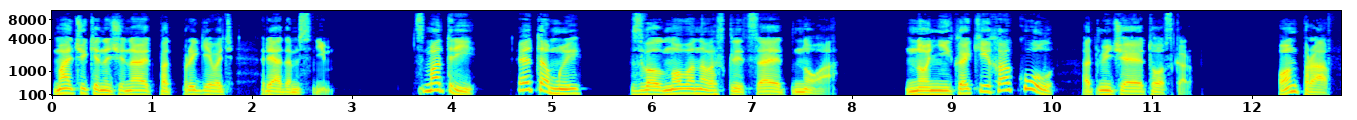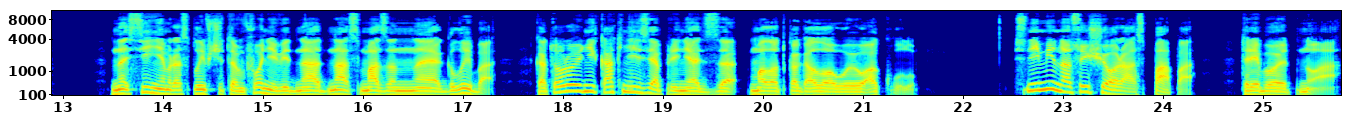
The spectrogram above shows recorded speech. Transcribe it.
Мальчики начинают подпрыгивать рядом с ним. «Смотри, это мы!» — взволнованно восклицает Ноа. «Но никаких акул!» — отмечает Оскар. Он прав. На синем расплывчатом фоне видна одна смазанная глыба, которую никак нельзя принять за молоткоголовую акулу. «Сними нас еще раз, папа!» — требует Ноа.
